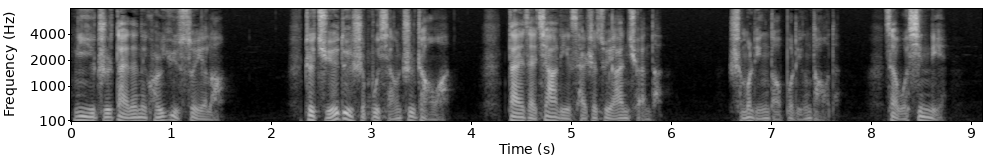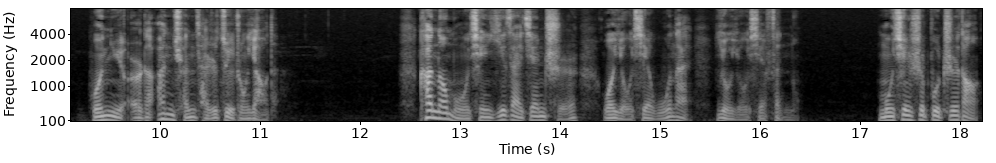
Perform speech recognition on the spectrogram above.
你一直戴的那块玉碎了，这绝对是不祥之兆啊！待在家里才是最安全的。什么领导不领导的，在我心里，我女儿的安全才是最重要的。看到母亲一再坚持，我有些无奈，又有些愤怒。母亲是不知道，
